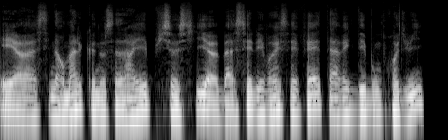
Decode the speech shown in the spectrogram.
Et euh, c'est normal que nos salariés puissent aussi euh, bah, célébrer ces fêtes avec des bons produits.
